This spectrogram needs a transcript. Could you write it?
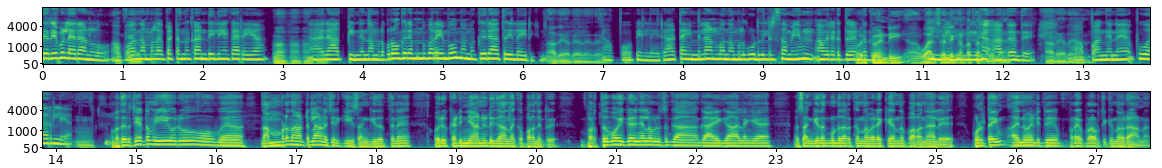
ചെറിയ പിള്ളേരാണല്ലോ. അപ്പൊ നമ്മളെ പെട്ടെന്ന് കണ്ടില്ലെങ്കിൽ കരയാ. പിന്നെ നമ്മുടെ പ്രോഗ്രാം എന്ന് പറയുമ്പോൾ നമുക്ക് രാത്രിയിലായിരിക്കും. അപ്പോൾ പിള്ളേര് ആ ടൈമിലാണല്ലോ നമ്മൾ കൂടുതൽ സമയം അവരുടെ അടുത്ത് വേണ്ടത്. അതെ അതെ. അപ്പൊ അങ്ങനെ പോവാറില്ല. അപ്പൊ തീർച്ചയായിട്ടും ഈ ഒരു നമ്മുടെ നാട്ടിലാണ് ശരിക്കും ഈ സംഗീതത്തിന് ഒരു കടിഞ്ഞാണിടുക എന്നൊക്കെ പറഞ്ഞിട്ട് പുറത്ത് പോയി കഴിഞ്ഞാൽ ഒരു ഗായിക അല്ലെങ്കിൽ അല്ലെങ്കിൽ സംഗീതം കൊണ്ടു നടക്കുന്നവരൊക്കെ എന്ന് പറഞ്ഞാൽ ഫുൾ ടൈം അതിന് വേണ്ടിയിട്ട് പ്ര- പ്രവർത്തിക്കുന്നവരാണ്.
